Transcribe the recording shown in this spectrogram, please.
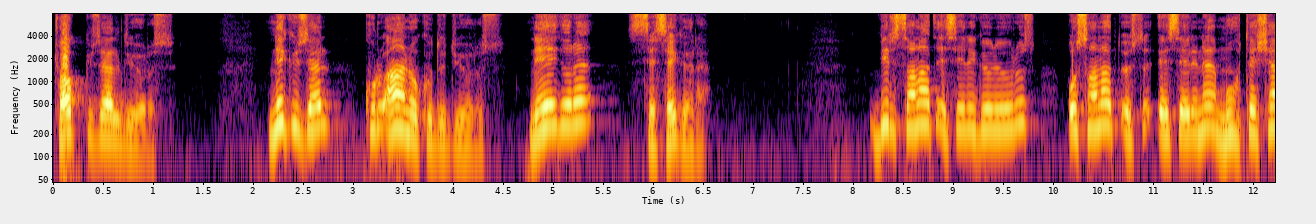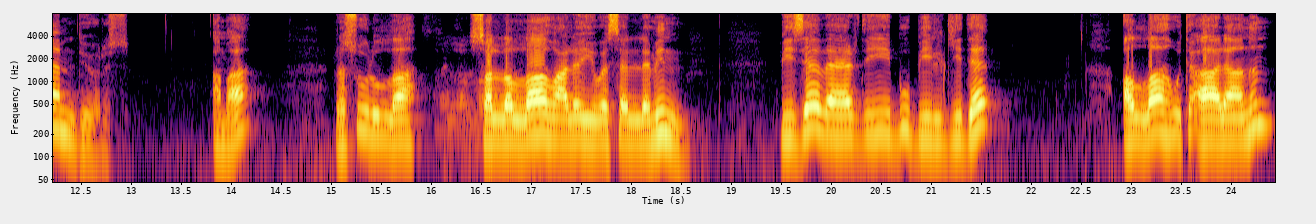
çok güzel diyoruz. Ne güzel Kur'an okudu diyoruz. Neye göre? Sese göre. Bir sanat eseri görüyoruz. O sanat eserine muhteşem diyoruz. Ama Resulullah sallallahu aleyhi ve sellemin bize verdiği bu bilgide Allahu Teala'nın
